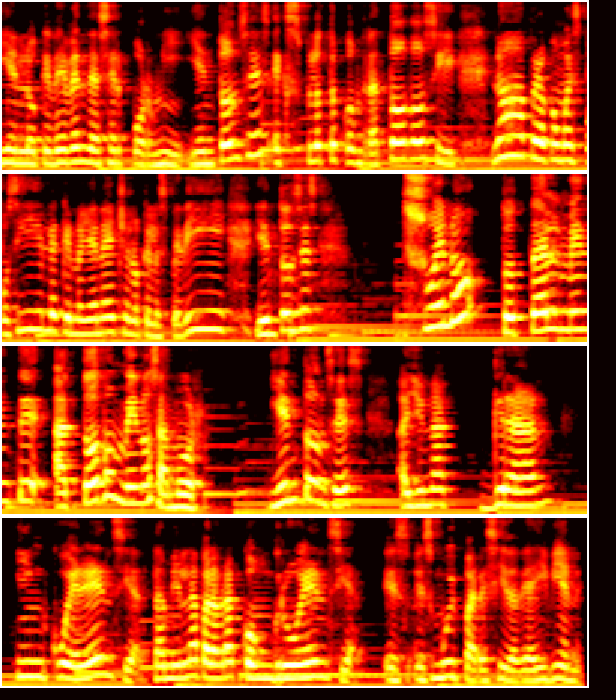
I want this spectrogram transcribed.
y en lo que deben de hacer por mí. Y entonces exploto contra todos y, no, pero ¿cómo es posible que no hayan hecho lo que les pedí? Y entonces sueno totalmente a todo menos amor. Y entonces hay una gran incoherencia. También la palabra congruencia es, muy parecida, de ahí viene.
